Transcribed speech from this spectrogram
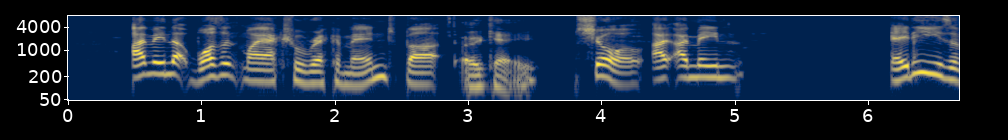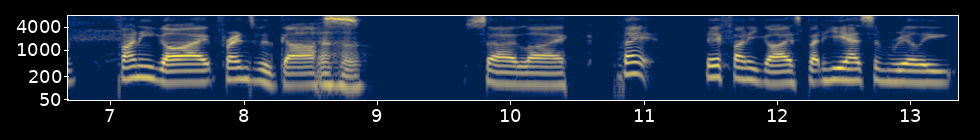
I mean, that wasn't my actual recommend, but okay. sure. I, I mean, Eddy is a funny guy, friends with Gus. Uh huh. So like they they're funny guys, but he has some really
